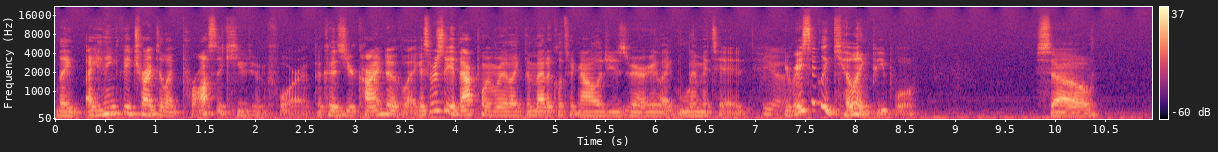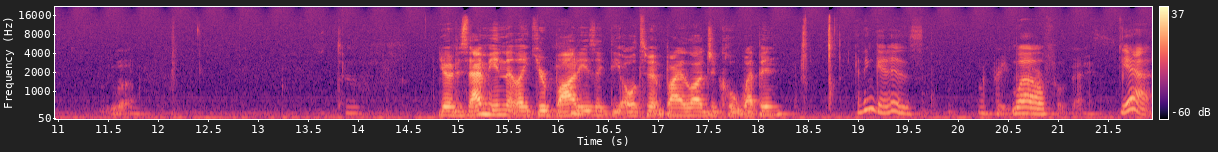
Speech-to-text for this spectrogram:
like I think they tried to like prosecute him for it because you're kind of like especially at that point where like the medical technology is very like limited. Yeah. You're basically killing people. So Well, Tough. Yo, does that mean that like your body is like the ultimate biological weapon? I think it is. We're pretty Well- powerful guys. Yeah.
